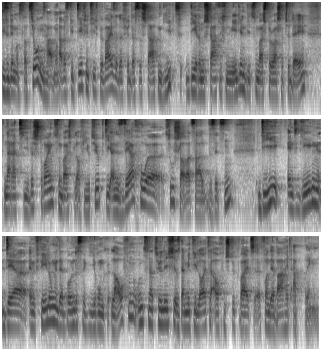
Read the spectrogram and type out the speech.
diese Demonstrationen haben. Aber es gibt definitiv Beweise dafür, dass es Staaten gibt, deren staatlichen Medien, wie zum Beispiel Russia Today, Narrative streuen, zum Beispiel auf YouTube, die eine sehr hohe Zuschauerzahl besitzen, die entgegen der Empfehlungen der Bundesregierung laufen und natürlich damit die Leute auch ein Stück weit äh, von der Wahrheit abbringen.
